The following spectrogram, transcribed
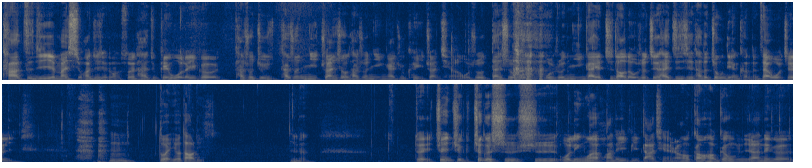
他自己也蛮喜欢这些东西，所以他就给我了一个，他说就他说你转手，他说你应该就可以赚钱了。我说，但是我 我说你应该也知道的，我说这台机器它的终点可能在我这里。嗯，对，有道理。嗯，对，这这这个是是我另外花的一笔大钱，然后刚好跟我们家那个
